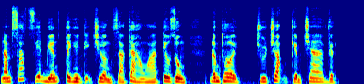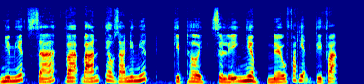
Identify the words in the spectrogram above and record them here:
nắm sát diễn biến tình hình thị trường giá cả hàng hóa tiêu dùng, đồng thời chú trọng kiểm tra việc niêm yết giá và bán theo giá niêm yết, kịp thời xử lý nghiêm nếu phát hiện vi phạm.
